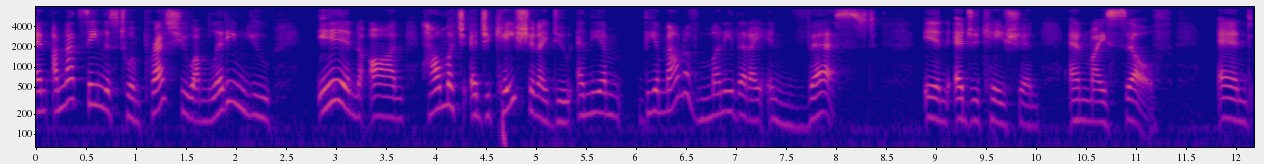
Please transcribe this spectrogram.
And I'm not saying this to impress you, I'm letting you in on how much education I do and the, um, the amount of money that I invest in education and myself. And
